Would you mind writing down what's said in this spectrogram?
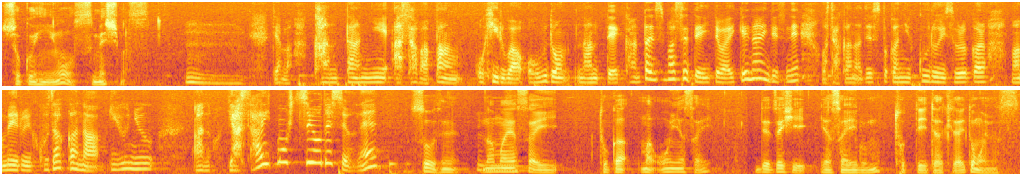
食品をお勧めしますうん。じゃあまあ簡単に朝はパンお昼はおうどんなんて簡単に済ませていてはいけないんですね。お魚ですとか肉類それから豆類小魚牛乳あの野菜も必要ですよね。そうですね。生野菜とか、うん、まあ、温野菜でぜひ野菜分も取っていただきたいと思います。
